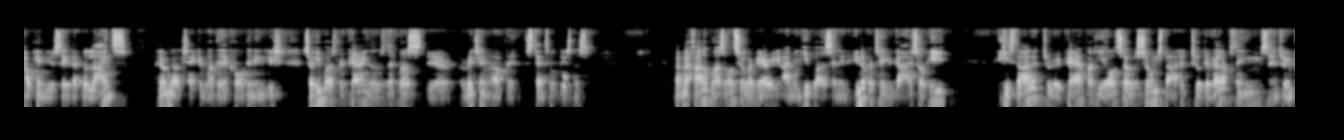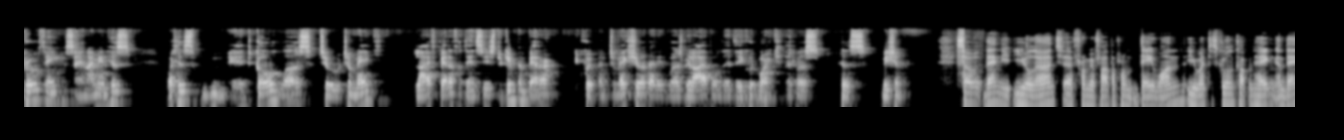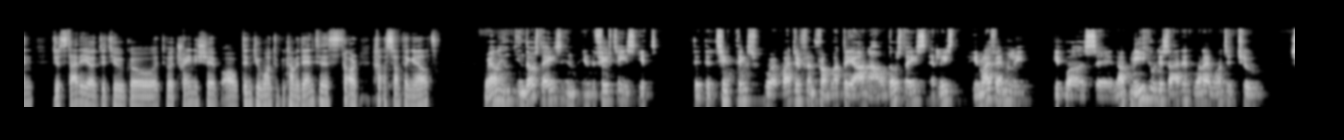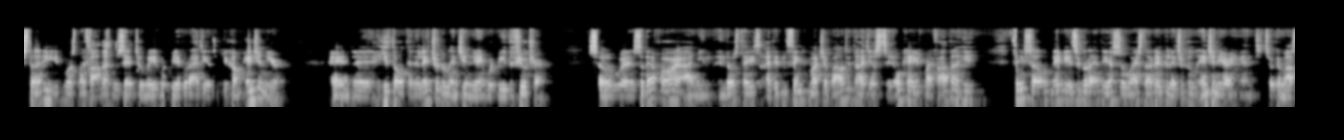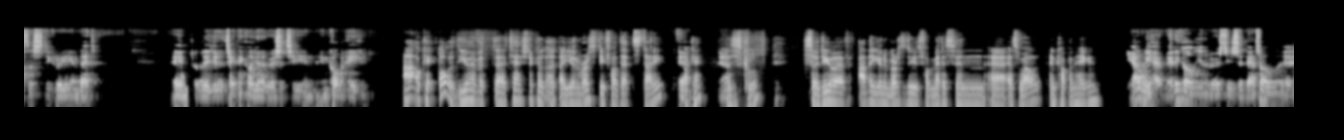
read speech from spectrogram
how can you say that with lines i don't know exactly what they are called in english so he was repairing those that was the origin of the dental business but my father was also a very, I mean, he was an innovative guy. So he he started to repair, but he also soon started to develop things and to improve things. And I mean, his what his uh, goal was to to make life better for dentists, to give them better equipment, to make sure that it was reliable, that they could work. That was his mission. So then you learned uh, from your father from day one. You went to school in Copenhagen, and then you study or did you go to a traineeship or didn't you want to become a dentist or, something else? Well, in, in those days, in, in the 50s, it the, the t- things were quite different from what they are now. Those days, at least in my family, it was uh, not me who decided what I wanted to study. It was my father who said to me it would be a good idea to become engineer. And uh, he thought that electrical engineering would be the future. So, uh, so therefore, I mean, in those days, I didn't think much about it. I just said, okay, if my father he thinks so, maybe it's a good idea. So I studied electrical engineering and took a master's degree in that into the technical university in, in Copenhagen. Ah, okay. Oh, you have a, a technical a uh, university for that study. Yeah. Okay, yeah. this is cool. So, do you have other universities for medicine uh, as well in Copenhagen? yeah, we have medical universities, dental uh,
